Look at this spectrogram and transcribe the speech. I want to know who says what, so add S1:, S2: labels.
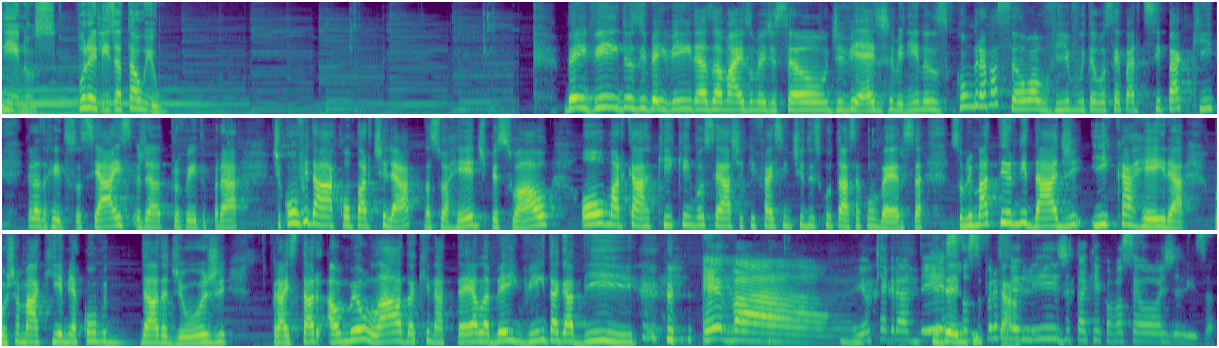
S1: Femininos, por Elisa Tawil. Bem-vindos e bem-vindas a mais uma edição de Vieses Femininos com gravação ao vivo. Então você participa aqui pelas redes sociais. Eu já aproveito para te convidar a compartilhar na sua rede pessoal ou marcar aqui quem você acha que faz sentido escutar essa conversa sobre maternidade e carreira. Vou chamar aqui a minha convidada de hoje, para estar ao meu lado aqui na tela. Bem-vinda, Gabi!
S2: Eva! Eu que agradeço, estou super feliz de estar aqui com você hoje, Elisa.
